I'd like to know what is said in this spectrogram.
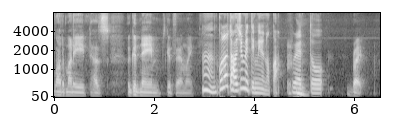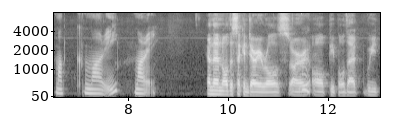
lot of money, has a good name, good family. Mm. うん、この人初めて見るのか。フレッド。right. MacMurray. Murray. And then all the secondary roles are mm. all people that we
